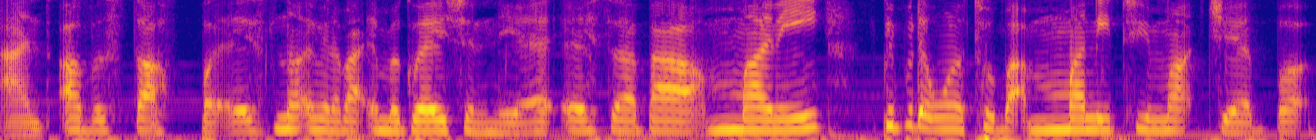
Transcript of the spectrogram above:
and other stuff, but it's not even about immigration yet. It's about money. People don't want to talk about money too much yet, but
